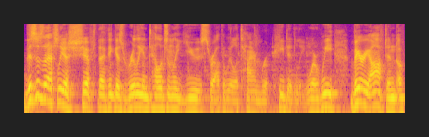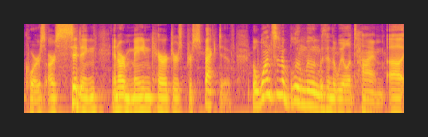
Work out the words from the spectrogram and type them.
this is actually a shift that I think is really intelligently used throughout the Wheel of Time repeatedly, where we very often, of course, are sitting in our main character's perspective. But once in a blue moon within the Wheel of Time, uh,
